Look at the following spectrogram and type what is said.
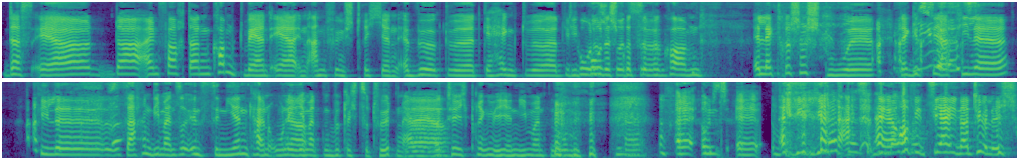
dass er da einfach dann kommt, während er in Anführungsstrichen erwürgt wird, gehängt wird, die, die Todesspritze bekommt. elektrischen Stuhl. Da gibt's ja viele viele Sachen, die man so inszenieren kann, ohne ja. jemanden wirklich zu töten. Also ja, natürlich bringen wir hier niemanden um. äh, und äh, wie, wie läuft das? Wie äh, offiziell natürlich.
